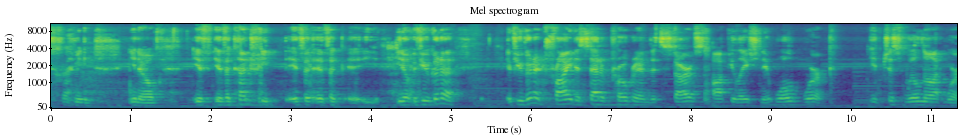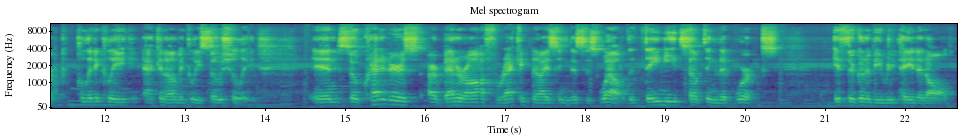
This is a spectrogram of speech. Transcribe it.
I mean, you know, if, if a country, if if a, you know, if you're gonna, if you're gonna try to set a program that starves the population, it won't work. It just will not work politically, economically, socially. And so creditors are better off recognizing this as well, that they need something that works if they're going to be repaid at all.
